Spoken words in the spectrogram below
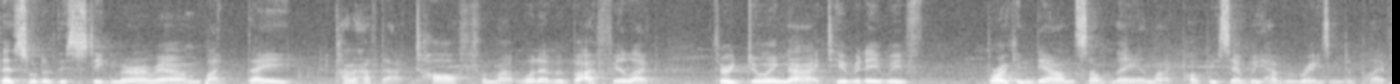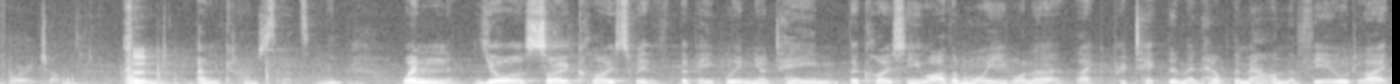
there's sort of this stigma around like they kind of have to act tough and like whatever. But I feel like through doing that activity, we've broken down something, and like Poppy said, we have a reason to play for each other. So- and, and can I just add something? When you're so close with the people in your team, the closer you are, the more you want to like protect them and help them out on the field. Like,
